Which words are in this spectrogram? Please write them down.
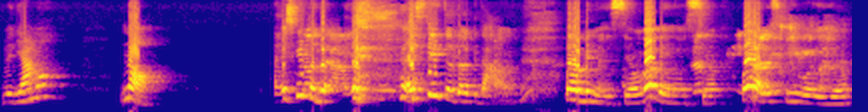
Vediamo? No, è scritto, do- è scritto dog down. Va benissimo, va benissimo. Ora lo scrivo io.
